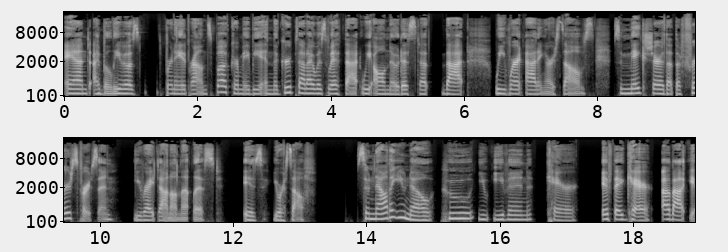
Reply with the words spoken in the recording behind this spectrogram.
And I believe it was Brene Brown's book, or maybe in the group that I was with, that we all noticed that, that we weren't adding ourselves. So make sure that the first person you write down on that list is yourself. So now that you know who you even care, if they care about you,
